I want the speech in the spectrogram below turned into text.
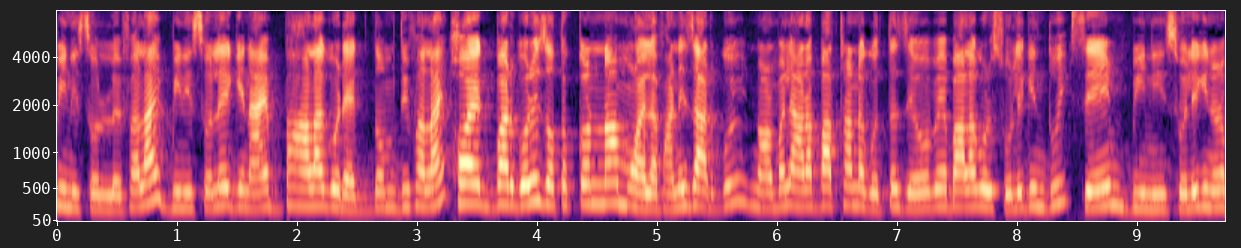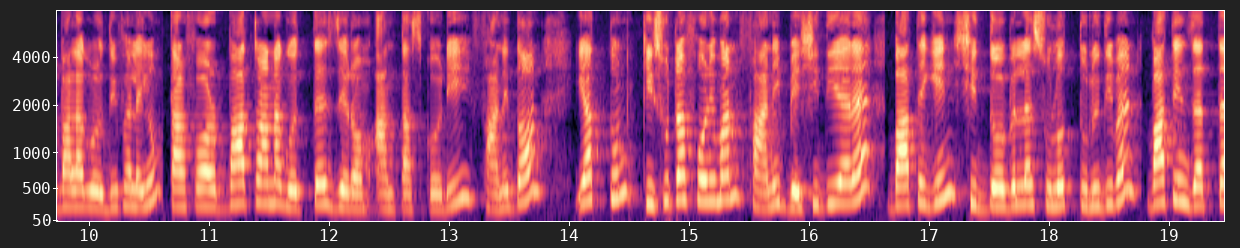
বিনি চল লই ফেলাই। বিনি চলে গিয়ে আই ভালা করে একদম দি ফেলাই। হয় একবার করে যতক্ষণ না ময়লা পানি যার গই নর্মালি আর ভাত রান্না করতে যেভাবে বালা করে চলে কিন্তু সেম বিনি চলে কিনে বালা করে দি ফেলাই তারপর ভাত রান্না করতে যেরম আন্তাজ করি ফানি দন। ইয়াত তুন কিছুটা পরিমাণ ফানি বেশি দিয়ে রে। বাতে গিন সিদ্ধ বেলা চুলত তুলে দিবেন। বাতিন যাতে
